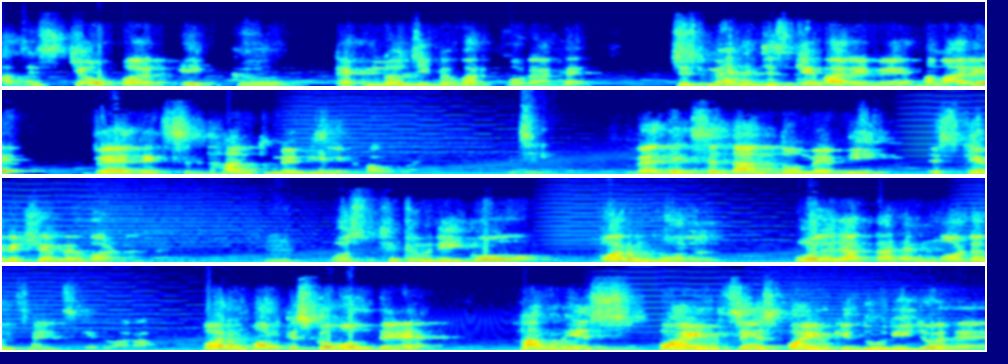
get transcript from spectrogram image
अब इसके ऊपर एक टेक्नोलॉजी पे वर्क हो रहा है जिसमें जिसके बारे में हमारे वैदिक सिद्धांत में भी लिखा हुआ है। जी। वैदिक सिद्धांतों में भी इसके विषय में वर्णन है। हम्म। उस थ्योरी को वर्महोल बोला जाता है मॉडर्न साइंस के द्वारा। वर्महोल किसको बोलते हैं? हम इस पॉइंट से इस पॉइंट की दूरी जो है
